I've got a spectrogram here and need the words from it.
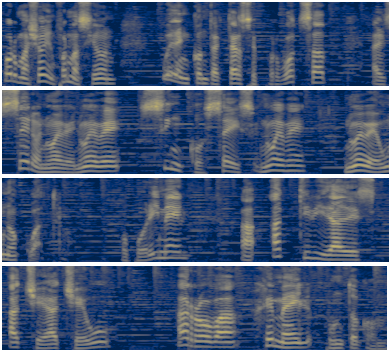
Por mayor información, pueden contactarse por WhatsApp al 099-569-914 o por email a actividadeshhu.gmail.com.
